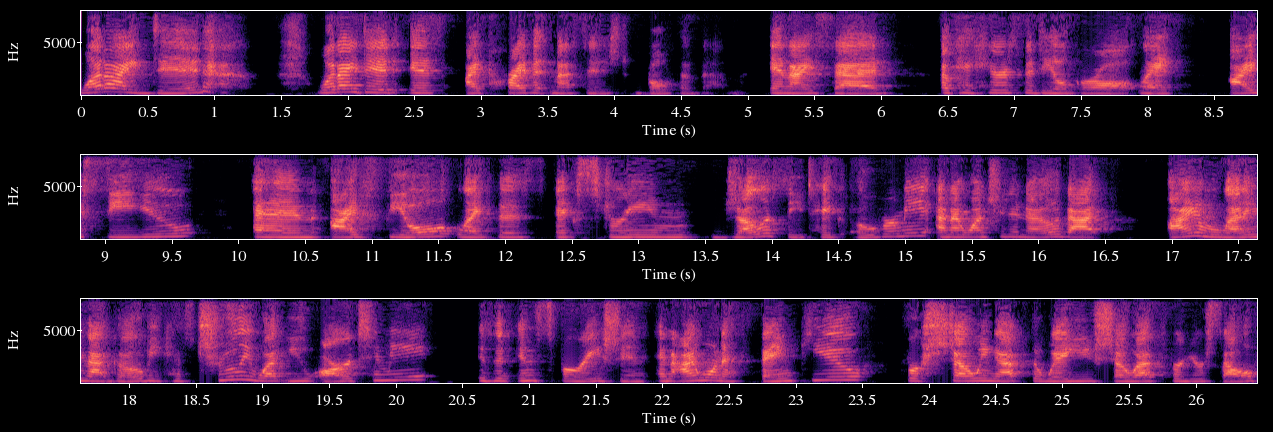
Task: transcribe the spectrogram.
what i did what i did is i private messaged both of them and i said okay here's the deal girl. Like i see you and i feel like this extreme jealousy take over me and i want you to know that i am letting that go because truly what you are to me is an inspiration and i want to thank you for showing up the way you show up for yourself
